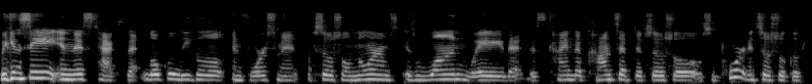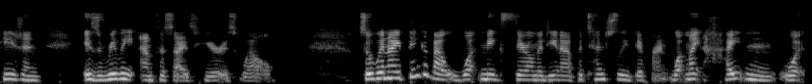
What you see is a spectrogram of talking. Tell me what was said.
We can see in this text that local legal enforcement of social norms is one way that this kind of concept of social support and social cohesion is really emphasized here as well. So when I think about what makes Deir el-Medina potentially different, what might heighten what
